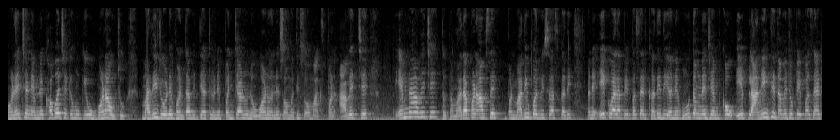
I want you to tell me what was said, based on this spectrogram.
ભણે છે ને એમને ખબર છે કે હું કેવું ભણાવું છું. મારી જોડે ભણતા વિદ્યાર્થીઓને પંચાણું, નવ્વાણું અને સોમાંથી સો માર્ક્સ પણ આવે જ છે. એમ ના આવે છે તો તમારા પણ આવશે. પણ મારી ઉપર વિશ્વાસ કરી અને એકવાર આ પેપર સેટ ખરીદી અને હું તમને જેમ કહું એ પ્લાનિંગથી તમે જો પેપર સેટ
